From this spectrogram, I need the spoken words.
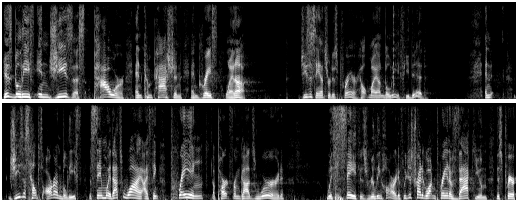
His belief in jesus power and compassion and grace went up Jesus answered his prayer, Help my unbelief. He did. And Jesus helps our unbelief the same way. That's why I think praying apart from God's word with faith is really hard. If we just try to go out and pray in a vacuum, this prayer,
